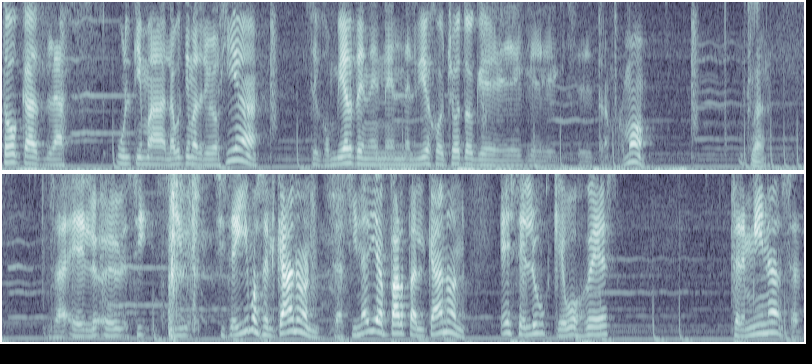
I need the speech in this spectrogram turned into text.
toca las última, la última trilogía, se convierten en, en el viejo choto que, que se transformó. Claro. O sea, el- el- si, si- si seguimos el canon, o sea, si nadie aparta el canon, ese look que vos ves termina. o sea,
